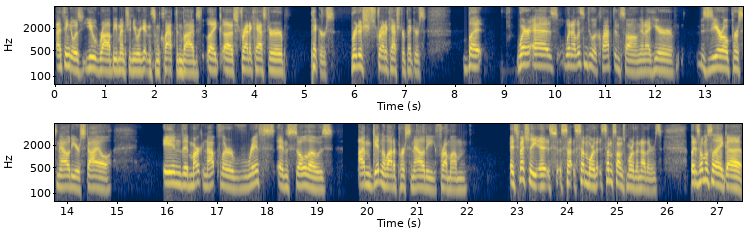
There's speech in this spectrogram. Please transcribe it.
I think it was you, Rob. You mentioned you were getting some Clapton vibes, like uh, Stratocaster pickers, British Stratocaster pickers. But whereas when I listen to a Clapton song and I hear zero personality or style, in the Mark Knopfler riffs and solos, I'm getting a lot of personality from them especially uh, s- s- some more some songs more than others. But it's almost like uh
